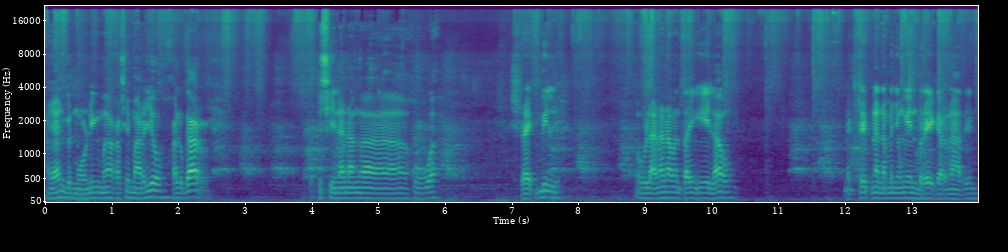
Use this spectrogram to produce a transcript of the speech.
Ayan, good morning mga kasi Mario, kalugar. Opisina ng uh, HUA. Strike bill. Wala na naman tayong ilaw. Nag-trip na naman yung windbreaker natin.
